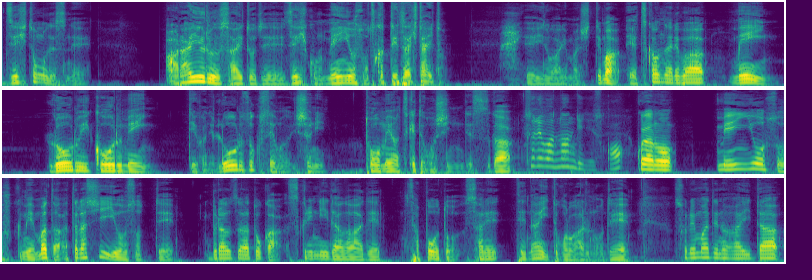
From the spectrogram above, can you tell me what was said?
ぜひともですね、あらゆるサイトでぜひこのメイン要素を使っていただきたいと、はいえーいうのがありまして、まあ、えー使うなればメイン、ロールイコールメインっていうかね、ロール属性も一緒に当面はつけてほしいんですが、それはなんでですか？これあの、メイン要素を含め、まだ新しい要素って、ブラウザーとかスクリーンリーダー側でサポートされてないところがあるので、それまでの間、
